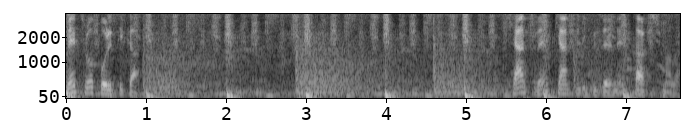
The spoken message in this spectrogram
Metropolitika Kent ve kentlilik üzerine tartışmalar.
